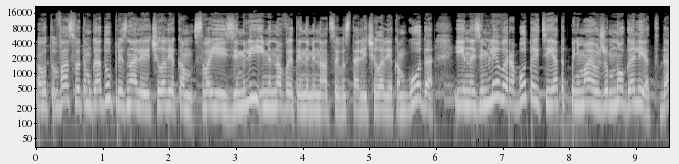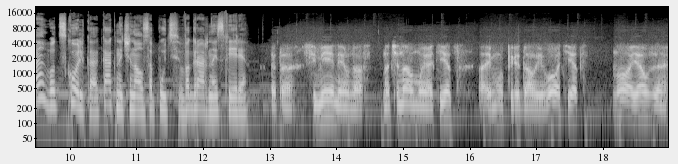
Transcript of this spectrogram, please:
А вот вас в этом году признали человеком своей земли. Именно в этой номинации вы стали человеком года. И на земле вы работаете, я так понимаю, уже много лет, да? Вот сколько? Как начинался путь в аграрной сфере? Это семейный у нас. Начинал мой отец, а ему передал его отец. Ну, а я уже,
